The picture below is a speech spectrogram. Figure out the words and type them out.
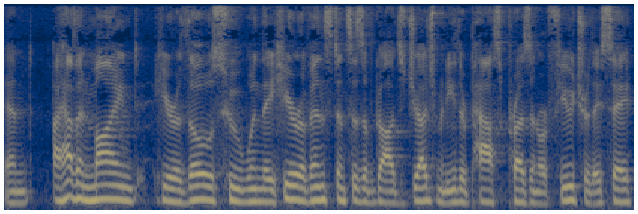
And I have in mind here those who, when they hear of instances of God's judgment, either past, present, or future, they say,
